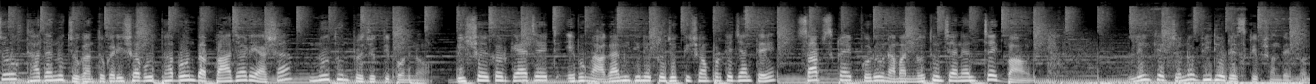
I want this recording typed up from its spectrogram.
চোখ ধাঁধানো যুগান্তকারী সব উদ্ভাবন বা বাজারে আসা নতুন প্রযুক্তি পণ্য বিস্ময়কর গ্যাজেট এবং আগামী দিনের প্রযুক্তি সম্পর্কে জানতে সাবস্ক্রাইব করুন আমার নতুন চ্যানেল টেক বাউন্ড লিঙ্কের জন্য ভিডিও ডেসক্রিপশন দেখুন।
